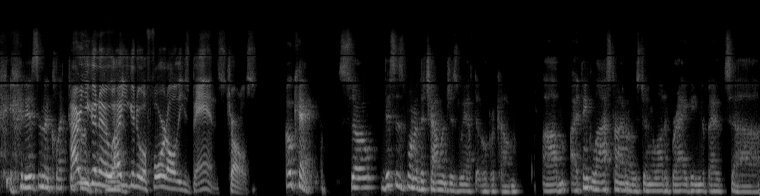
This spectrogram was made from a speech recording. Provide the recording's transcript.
It is an eclectic. How are you gonna How are you gonna afford all these bands, Charles? Okay, so this is one of the challenges we have to overcome. Um, I think last time I was doing a lot of bragging about uh,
